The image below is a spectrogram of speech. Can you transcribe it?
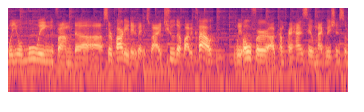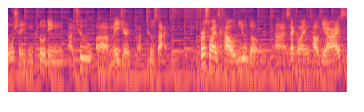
when you're moving from the uh, third-party database right to the Huawei Cloud, we offer a comprehensive migration solution, including uh, two uh, major two sides. First one is called UGO. second one called DRS.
